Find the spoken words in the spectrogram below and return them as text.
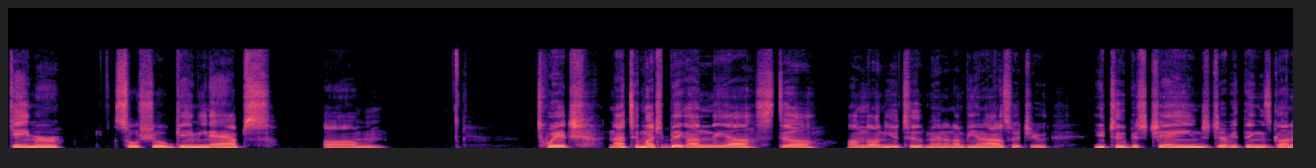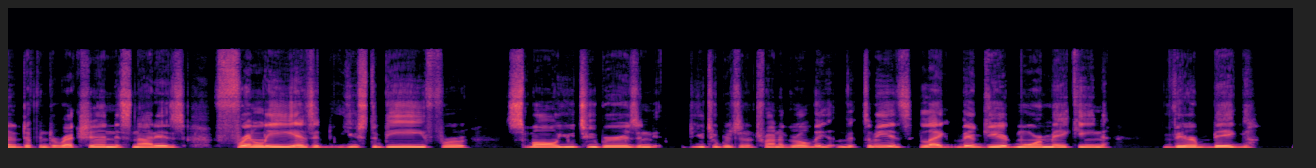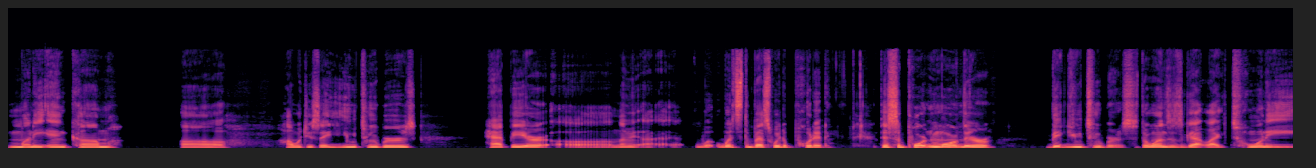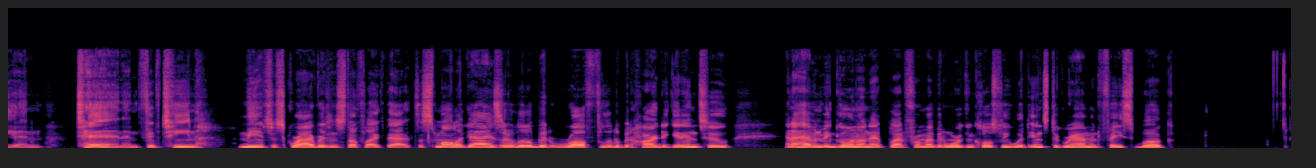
gamer social gaming apps. Um, Twitch, not too much big on the uh still I'm on YouTube, man, and I'm being honest with you. YouTube has changed, everything's gone in a different direction. It's not as friendly as it used to be for small YouTubers and YouTubers that are trying to grow. They, to me, it's like they're geared more making their big money income. Uh, how would you say YouTubers happier? Uh, let me. Uh, what's the best way to put it? they're supporting more of their big YouTubers, the ones that's got like 20 and 10 and 15 million subscribers and stuff like that. The smaller guys are a little bit rough, a little bit hard to get into. And I haven't been going on that platform. I've been working closely with Instagram and Facebook.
